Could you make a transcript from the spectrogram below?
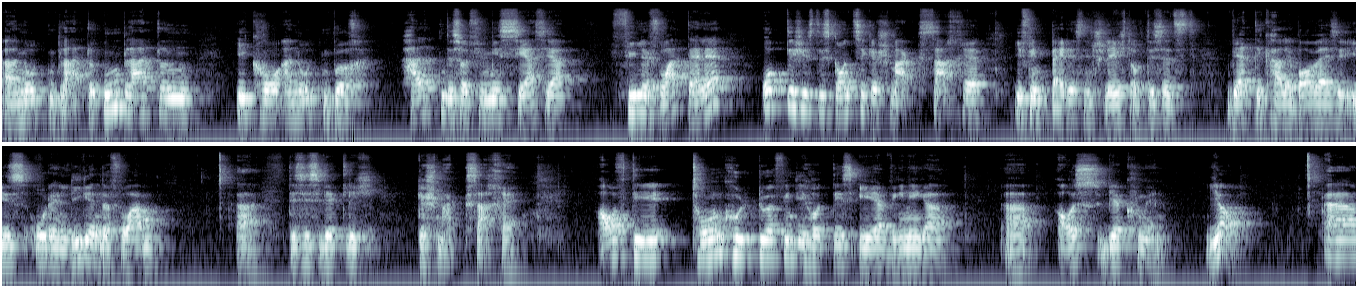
äh, Notenblattel umblatteln. Ich kann ein Notenbuch halten. Das hat für mich sehr, sehr viele Vorteile. Optisch ist das Ganze Geschmackssache. Ich finde beides nicht schlecht, ob das jetzt vertikale Bauweise ist oder in liegender Form. Äh, das ist wirklich Geschmackssache. Auf die Tonkultur, finde ich, hat das eher weniger äh, Auswirkungen. Ja, äh,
